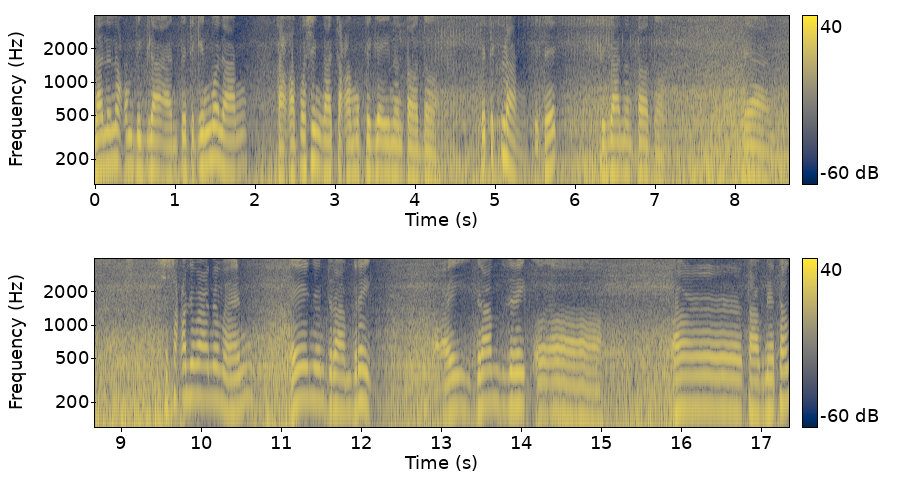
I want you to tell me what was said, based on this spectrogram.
Lalo na kung biglaan, pitikin mo lang, kakapusin ka, tsaka mo pigain ng todo. Pitik lang, pitik, piga ng todo. Ayan. So sa kaliwa naman, ayan yung drum brake. Okay, drum brake uh, or tawag nito,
